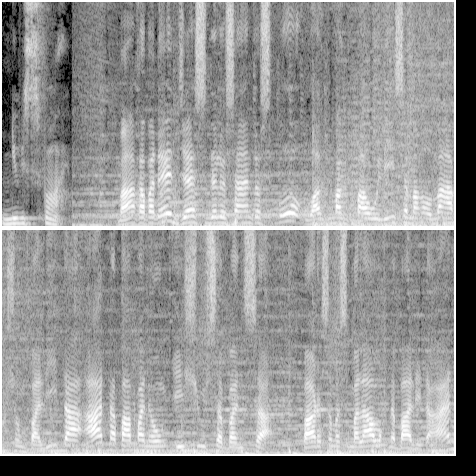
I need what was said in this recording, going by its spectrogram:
News 5. Mga kapatid, Jess De Los Santos po, huwag magpauli sa mga umaaksyong balita at napapanahong issue sa bansa. Para sa mas malawak na balitaan,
